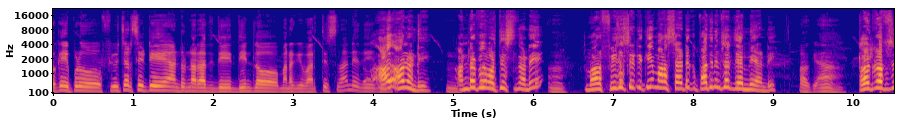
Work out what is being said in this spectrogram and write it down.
ఓకే ఇప్పుడు ఫ్యూచర్ సిటీ అంటున్నారు అది దీంట్లో మనకి వర్తిస్తుందా అవునండి. హండ్రెడ్ పర్సెంట్ వర్తిస్తుందండి. మన ఫ్యూచర్ సిటీకి మన సైడ్కి పది నిమిషాల జర్నీ అండి. ఓకే. కలెక్టర్ ఆఫీస్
